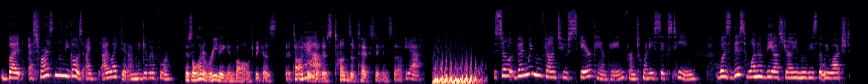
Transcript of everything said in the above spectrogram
But as far as the movie goes, I I liked it. I'm going to give it a four. There's a lot of reading involved because they're talking, Yeah. but there's tons of texting and stuff. Yeah. So then we moved on to Scare Campaign from 2016. Was this one of the Australian movies that we watched?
